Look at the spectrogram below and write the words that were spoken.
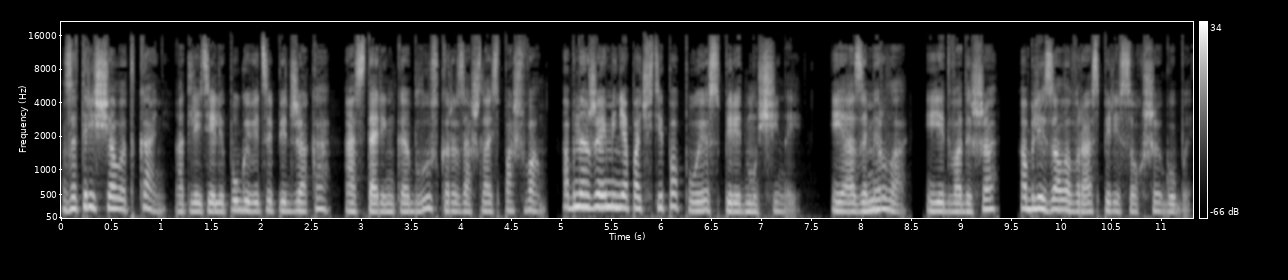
Затрещала ткань, отлетели пуговицы пиджака, а старенькая блузка разошлась по швам, обнажая меня почти по пояс перед мужчиной. Я замерла и, едва дыша, облизала в раз пересохшие губы.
